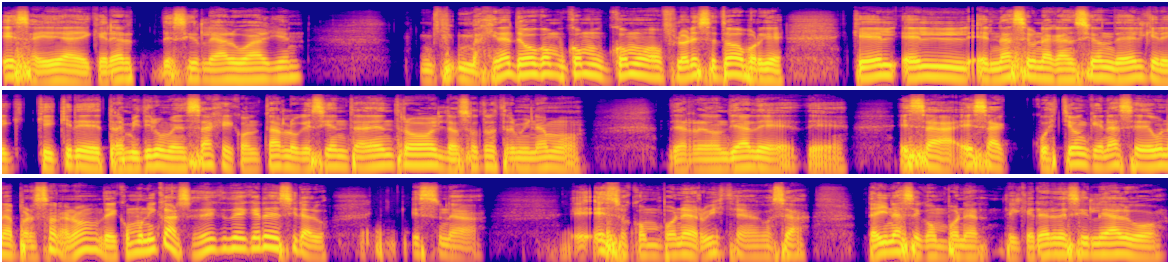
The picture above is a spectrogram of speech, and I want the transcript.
esa idea de querer decirle algo a alguien. Imagínate vos cómo, cómo, cómo florece todo, porque que él, él, él nace una canción de él que, le, que quiere transmitir un mensaje, contar lo que siente adentro, y nosotros terminamos de redondear de, de esa, esa cuestión que nace de una persona, ¿no? De comunicarse, de, de querer decir algo. Es una. e- Eso es componer, ¿viste? O sea, de ahí nace componer, de querer decirle algo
